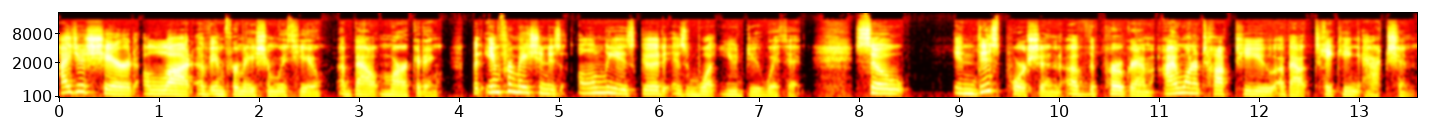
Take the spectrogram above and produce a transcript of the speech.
I just shared a lot of information with you about marketing, but information is only as good as what you do with it. So, in this portion of the program, I want to talk to you about taking action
